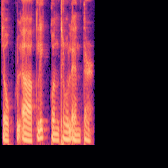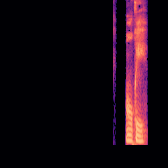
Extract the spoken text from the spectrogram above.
So, uh, click Control Enter. Okay.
